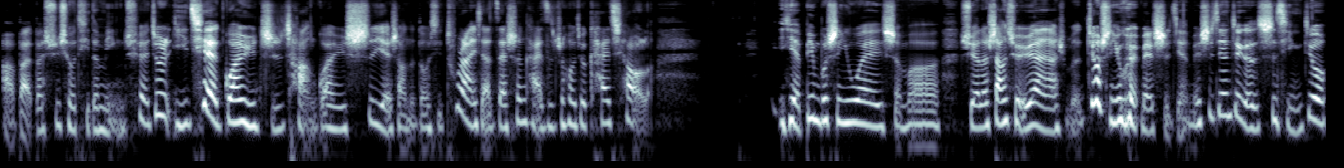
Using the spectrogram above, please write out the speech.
啊，把把需求提的明确，就是一切关于职场、关于事业上的东西，突然一下在生孩子之后就开窍了，也并不是因为什么学了商学院啊什么，就是因为没时间，没时间这个事情就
